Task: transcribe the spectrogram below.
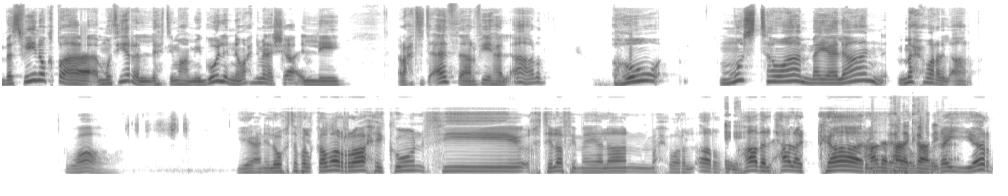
بس في نقطة مثيرة للاهتمام يقول إن واحدة من الأشياء اللي راح تتأثر فيها الأرض هو مستوى ميلان محور الأرض. واو. يعني لو اختفى القمر راح يكون في اختلاف في ميلان محور الأرض. إيه. هذا الحالة كارثة. هذا الحالة لو كارثة. تغير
